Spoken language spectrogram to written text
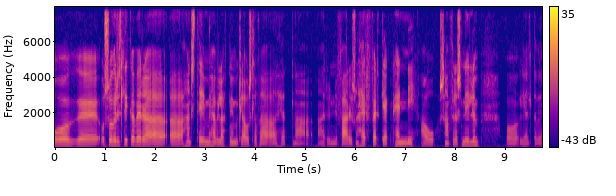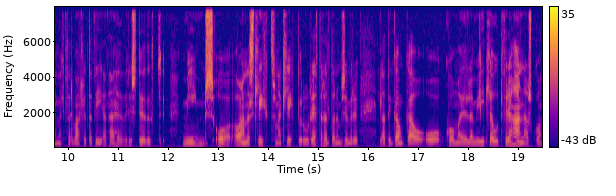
Og, uh, og svo verðist líka vera að, að hans teimi hafi lagt mjög miklu áslá það að hérna að runni fara í svona herrferð gegn henni á samfélagsmiðlum. Og ég held að við hefum ekkert farið varhluta því að það hefur verið stöðugt memes og, og annars slíkt svona klippur úr réttarhöldunum sem eru látið ganga og, og koma eða mjög ítla út fyrir hana sko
